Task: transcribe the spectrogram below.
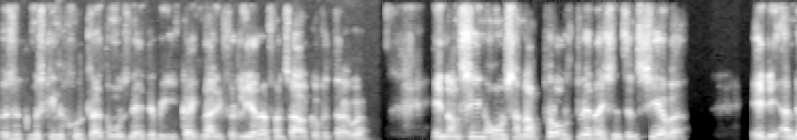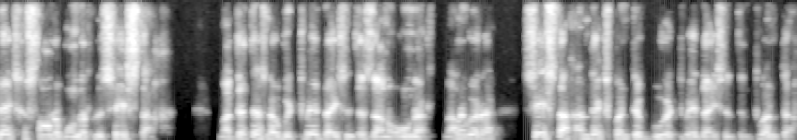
dis ook miskien goed dat ons net 'n bietjie kyk na die verlede van sakevertroue. En dan sien ons in April 2007 het die indeks gestaan op 160. Maar dit is nou met 2000 is dan 100. Aan die ander woorde 60 indekspunte bo 2020.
